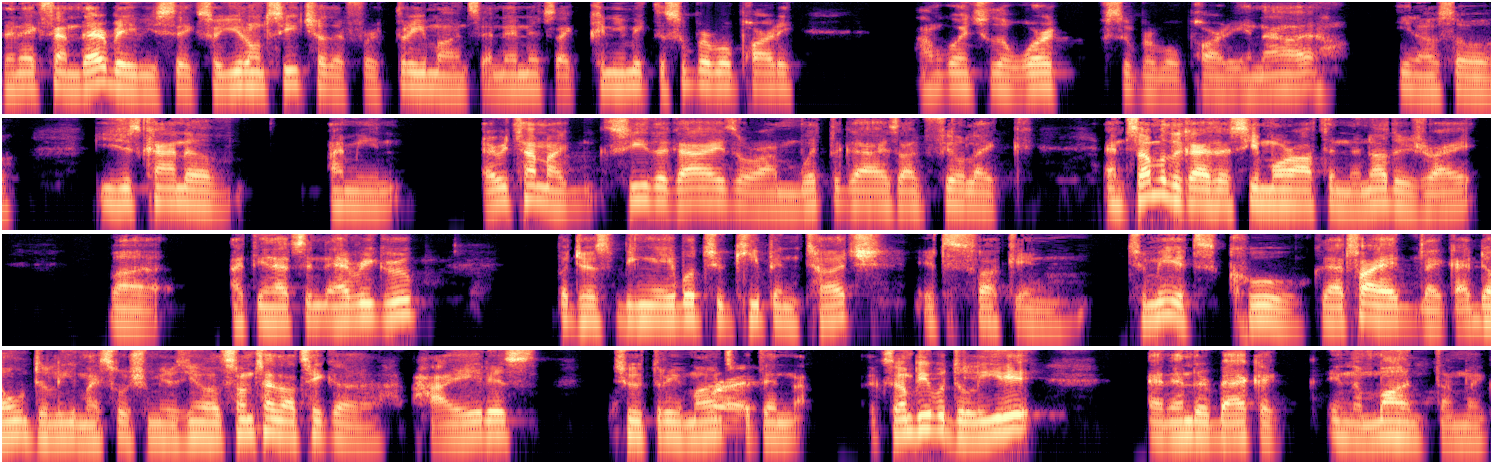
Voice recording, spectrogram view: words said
the next time they're baby sick, so you don't see each other for three months. And then it's like, can you make the Super Bowl party? I'm going to the work Super Bowl party. And now, you know, so you just kind of, I mean, every time I see the guys or I'm with the guys, I feel like, and some of the guys I see more often than others, right? But I think that's in every group. But just being able to keep in touch, it's fucking to me, it's cool. That's why I like I don't delete my social media. You know, sometimes I'll take a hiatus, two three months, right. but then like, some people delete it and then they're back like in the month. I'm like,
